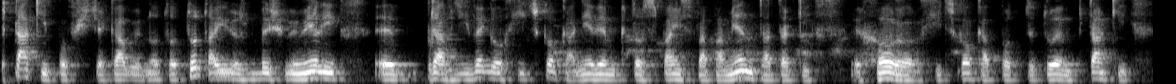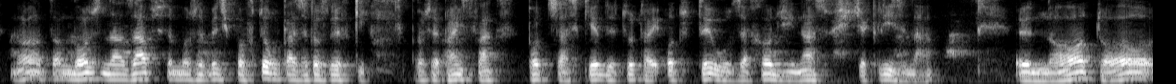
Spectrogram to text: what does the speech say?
ptaki powściekały, no to tutaj już byśmy mieli prawdziwego Hitchcocka. Nie wiem, kto z Państwa pamięta taki horror Hitchcocka pod tytułem Ptaki. No to można zawsze, może być powtórka z rozrywki. Proszę Państwa, podczas kiedy tutaj od tyłu zachodzi nas wścieklizna, no to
